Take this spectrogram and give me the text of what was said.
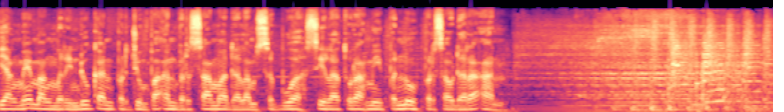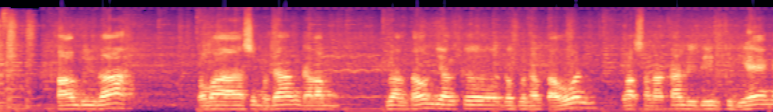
yang memang merindukan perjumpaan bersama dalam sebuah silaturahmi penuh persaudaraan. Alhamdulillah bahwa Sumedang dalam ulang tahun yang ke-26 tahun melaksanakan Diding Kudieng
